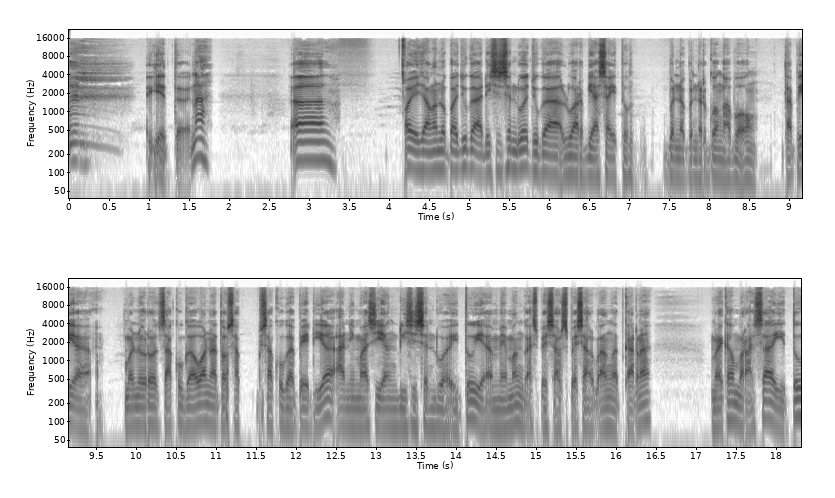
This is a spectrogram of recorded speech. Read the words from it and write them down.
Gitu. Nah uh, Oh ya jangan lupa juga di season 2 juga luar biasa itu. Bener-bener gue gak bohong. Tapi ya menurut Sakugawan atau Sakugapedia Animasi yang di season 2 itu ya memang gak spesial-spesial banget. Karena mereka merasa itu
